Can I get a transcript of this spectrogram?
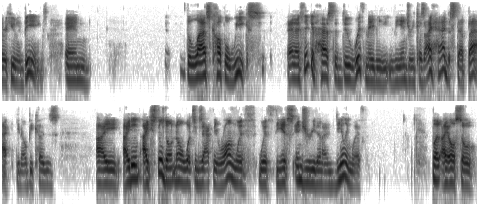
are human beings. And the last couple weeks, and I think it has to do with maybe the injury because I had to step back, you know, because I I didn't I still don't know what's exactly wrong with with this injury that I'm dealing with. But I also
